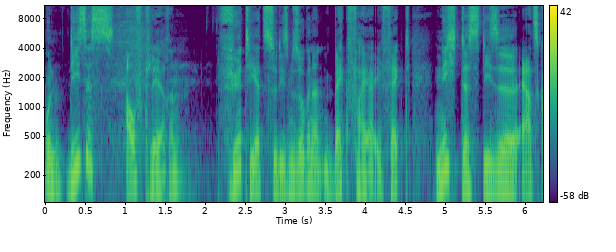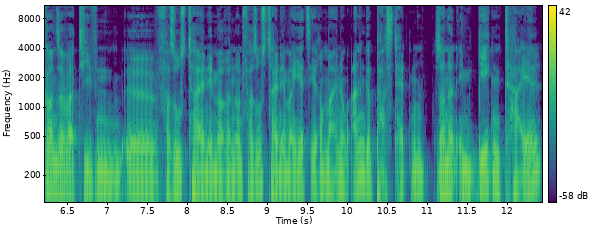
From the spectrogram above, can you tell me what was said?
Und dieses Aufklären führte jetzt zu diesem sogenannten Backfire-Effekt. Nicht, dass diese erzkonservativen äh, Versuchsteilnehmerinnen und Versuchsteilnehmer jetzt ihre Meinung angepasst hätten, sondern im Gegenteil,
